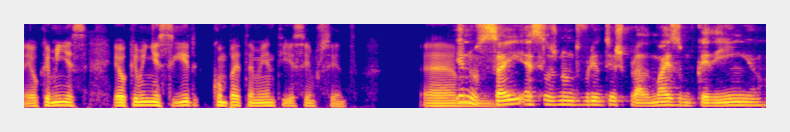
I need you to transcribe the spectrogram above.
É o caminho a, é o caminho a seguir completamente e a 100%. Eu não sei é se eles não deveriam ter esperado mais um bocadinho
